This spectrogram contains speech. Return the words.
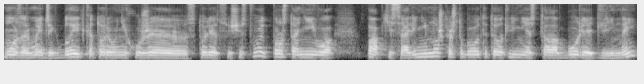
Moser Magic Blade, который у них уже сто лет существует, просто они его пообтесали немножко, чтобы вот эта вот линия стала более длинной,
